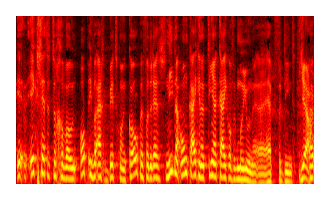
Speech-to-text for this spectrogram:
ik, ik zet het er gewoon op. Ik wil eigenlijk bitcoin kopen. En voor de rest niet naar omkijken. En na tien jaar kijken of ik miljoenen eh, heb verdiend. Ja. Eh,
